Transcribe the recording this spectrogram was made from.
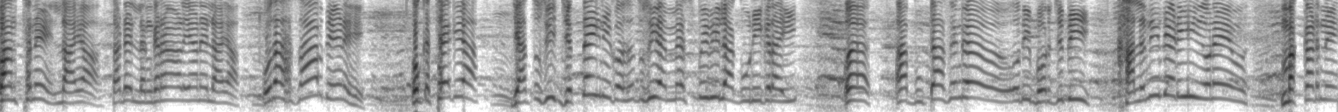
ਪੰਥ ਨੇ ਲਾਇਆ ਸਾਡੇ ਲੰਗਰਾਂ ਵਾਲਿਆਂ ਨੇ ਲਾਇਆ ਉਹਦਾ ਹਿਸਾਬ ਦੇਣ ਇਹ। ਉਹ ਕਿੱਥੇ ਗਿਆ? ਜਦ ਤੁਸੀਂ ਜਿੱਤੇ ਹੀ ਨਹੀਂ ਕੁਛ ਤੁਸੀਂ ਐਮਐਸਪੀ ਵੀ ਲਾਗੂ ਨਹੀਂ ਕਰਾਈ। ਆ ਬੂਟਾ ਸਿੰਘ ਉਹਦੀ ਬੁਰਜ ਦੀ ਖੱਲ ਨਹੀਂ ਦੇੜੀ ਉਹਨੇ ਮੱਕੜ ਨੇ।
